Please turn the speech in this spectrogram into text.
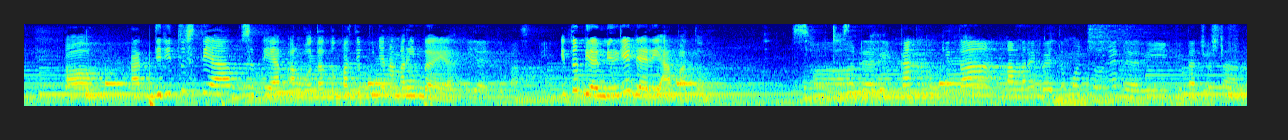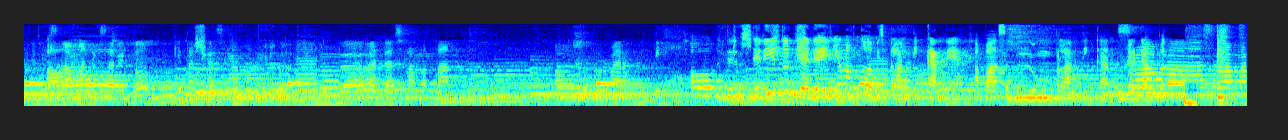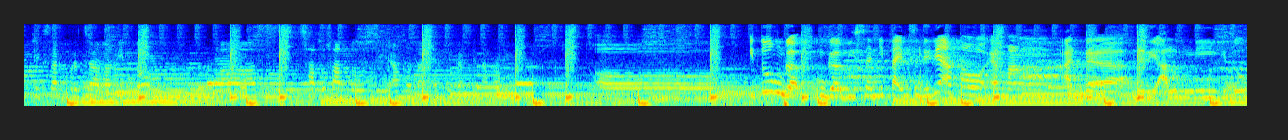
Oh, Rat- jadi tuh setiap setiap anggota tuh pasti punya nama rimba ya? Iya, itu pasti. Itu diambilnya dari apa tuh? Eh, dari kan kita nama rimba itu munculnya dari kita disar. Jadi Oh. selama disar itu kita dikasih nama rimba. Juga ada selamatan eh, bubur merah putih. Oh, jadi itu diadainnya waktu habis pelantikan ya? Apa sebelum pelantikan udah dapet? selama diksar berjalan itu eh, satu-satu sih anggotanya dikasih nama rimba. Oh, itu nggak nggak bisa nyiptain sendiri atau emang ada dari alumni gitu?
